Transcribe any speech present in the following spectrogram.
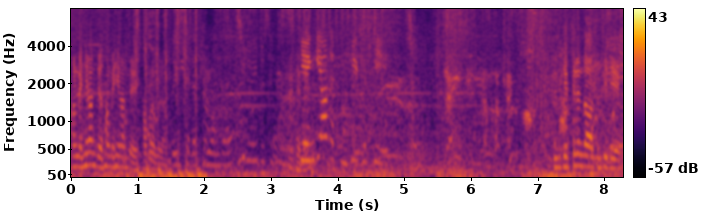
상대 힐한대 상대 힐한대 가봐요 그냥 의사가 필요한가요? 치료해주세요. 비행기 안에 등기 개피. 준비 개피는다 준비 뒤에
